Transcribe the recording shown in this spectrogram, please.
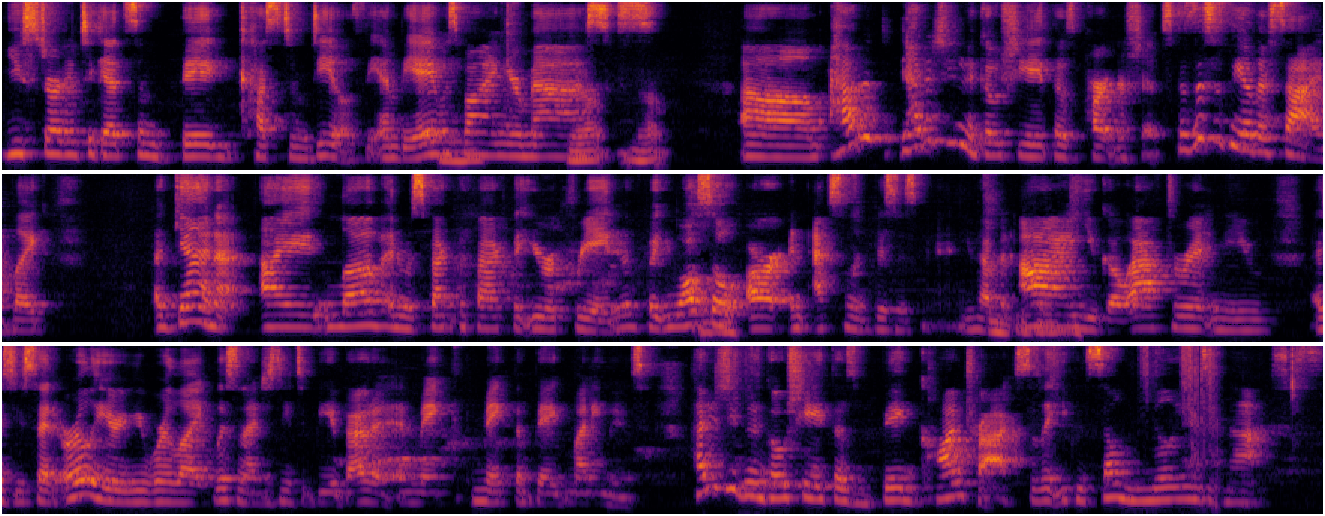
you started to get some big custom deals. The NBA was Mhm. buying your Yep, masks. yep. Um, how did how did you negotiate those partnerships? Because this is the other side. Like again, I, love and respect the fact that you're a creative, but you also are an excellent businessman. You have an Mhm. eye, you go after it, and you, as you said earlier, you were like, listen, I just need to be about it and make make the big money moves. How did you negotiate those big contracts so that you could sell millions of masks?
